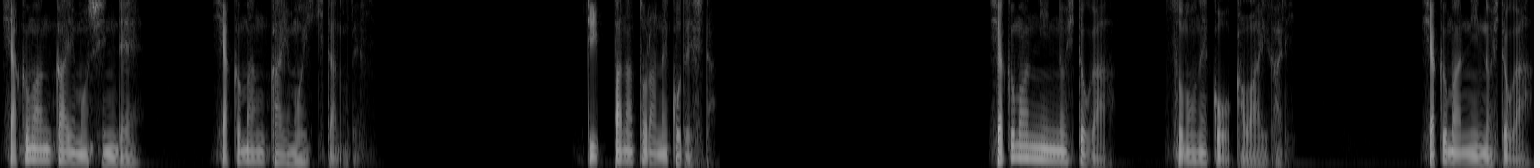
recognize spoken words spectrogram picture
百万回も死んで百万回も生きたのです。立派な虎猫でした。百万人の人がその猫を可愛がり100万人の人が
